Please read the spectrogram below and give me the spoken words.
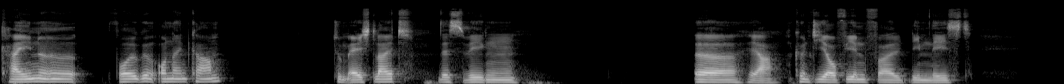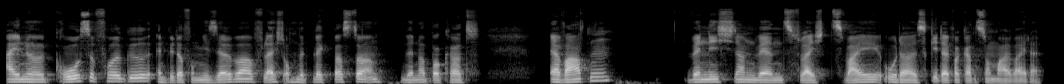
keine Folge online kam. Tut mir echt leid. Deswegen, äh, ja, könnt ihr auf jeden Fall demnächst eine große Folge, entweder von mir selber, vielleicht auch mit Blackbuster, wenn er Bock hat, erwarten. Wenn nicht, dann werden es vielleicht zwei oder es geht einfach ganz normal weiter.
